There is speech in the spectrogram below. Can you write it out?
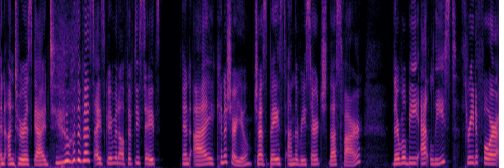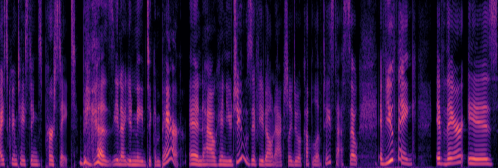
an untourist guide to the best ice cream in all 50 states. And I can assure you, just based on the research thus far, there will be at least three to four ice cream tastings per state because, you know, you need to compare. And how can you choose if you don't actually do a couple of taste tests? So if you think if there is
